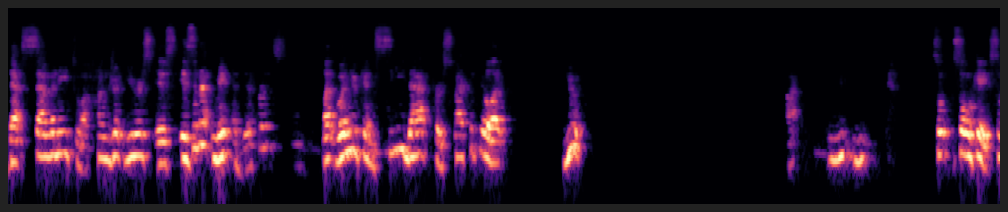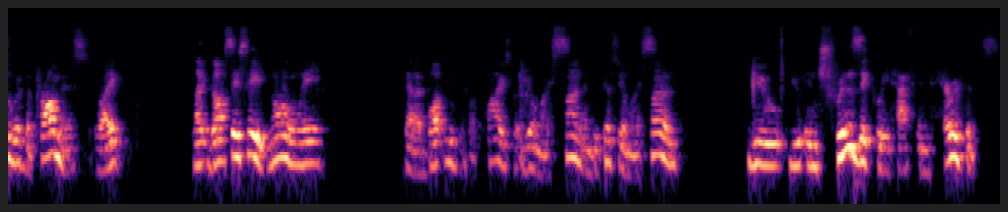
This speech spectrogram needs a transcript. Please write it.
that 70 to 100 years is isn't it make a difference? Like when you can see that perspective, you're like, you you, you, so so okay so with the promise right like god says hey not only that i bought you with a price but you're my son and because you're my son you you intrinsically have inheritance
